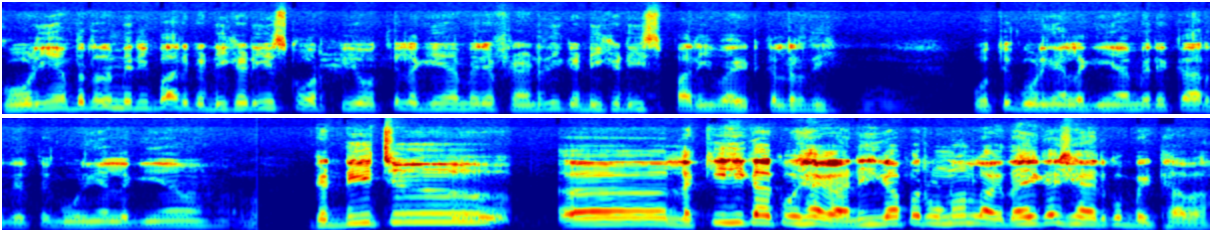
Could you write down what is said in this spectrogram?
ਗੋਲੀਆਂ ਬਰਦਰ ਮੇਰੀ ਬਾਹਰ ਗੱਡੀ ਖੜੀ ਹੈ ਸਕਾਰਪੀਓ ਉੱਤੇ ਲੱਗੀਆਂ ਮੇਰੇ ਫਰੈਂਡ ਦੀ ਗੱਡੀ ਖੜੀ ਸਪਾਰੀ ਵਾਈਟ ਕਲਰ ਦੀ। ਉੱਤੇ ਗੋਲੀਆਂ ਲੱਗੀਆਂ ਮੇਰੇ ਘਰ ਦੇ ਉੱਤੇ ਗੋਲੀਆਂ ਲੱਗੀਆਂ। ਗੱਡੀ 'ਚ ਲੱਕੀ ਹੀਗਾ ਕੋਈ ਹੈਗਾ ਨਹੀਂ ਸੀਗਾ ਪਰ ਉਹਨਾਂ ਨੂੰ ਲੱਗਦਾ ਸੀਗਾ ਸ਼ਾਇਦ ਕੋਈ ਬੈਠਾ ਵਾ।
